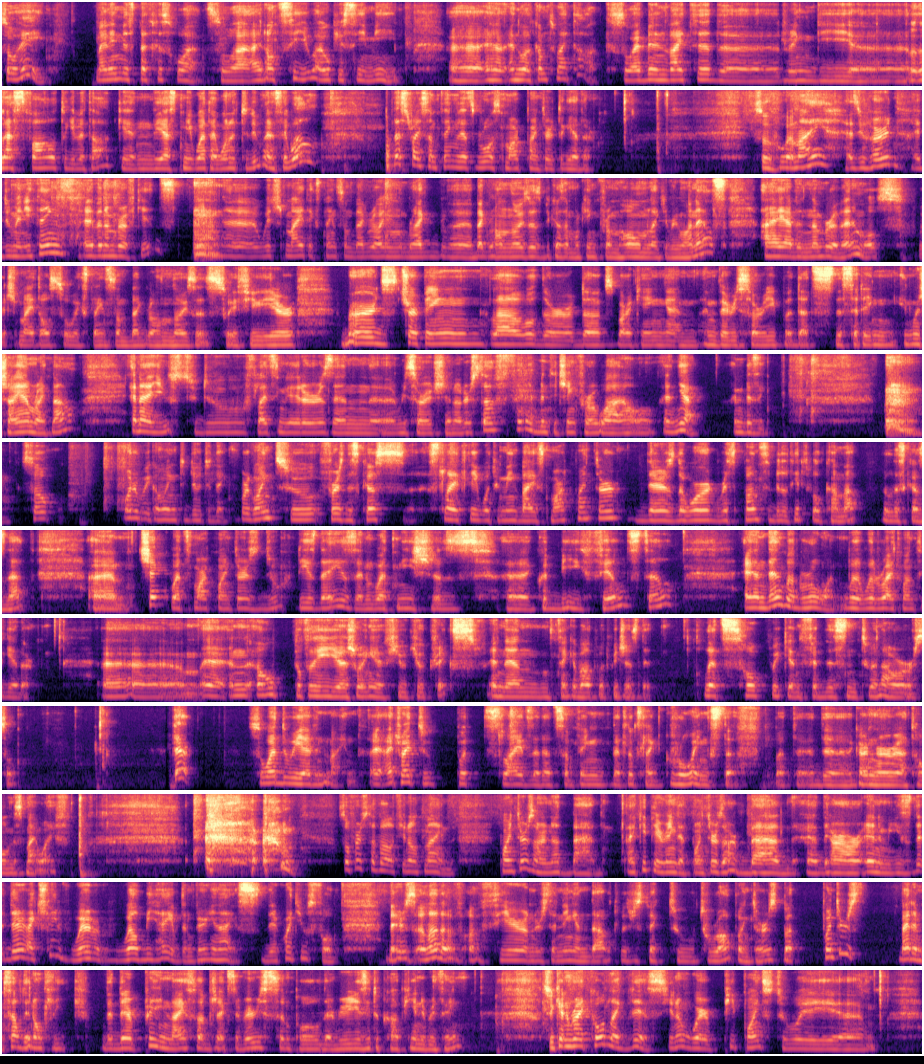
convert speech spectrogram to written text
So hey, my name is Patrice Roy. So I, I don't see you. I hope you see me. Uh, and, and, welcome to my talk. So I've been invited uh, during the uh, last fall to give a talk, and they asked me what I wanted to do, and I said, well, let's try something. Let's grow a smart pointer together. So who am I? As you heard, I do many things. I have a number of kids, uh, which might explain some background uh, background noises because I'm working from home like everyone else. I have a number of animals, which might also explain some background noises. So if you hear birds chirping loud or dogs barking, I'm, I'm very sorry, but that's the setting in which I am right now. And I used to do flight simulators and uh, research and other stuff, and I've been teaching for a while. And yeah, I'm busy. so what are we going to do today? We're going to first discuss slightly what we mean by smart pointer. There's the word responsibility that will come up. We'll discuss that. Um, check what smart pointers do these days and what niches uh, could be filled still. And then we'll grow one. We'll, we'll write one together. Um, and hopefully uh, showing a few cute tricks and then think about what we just did. Let's hope we can fit this into an hour or so. There. So what do we have in mind? I, I tried to put slides that had something that looks like growing stuff, but uh, the gardener at home is my wife. so first of all, if you don't mind, pointers are not bad. I keep hearing that pointers are bad. Uh, they are our enemies. They're actually very well behaved and very nice. They're quite useful. There's a lot of, of fear, understanding, and doubt with respect to, to raw pointers, but pointers by themselves, they don't leak. They're pretty nice objects. They're very simple. They're very easy to copy and everything. So you can write code like this, you know, where p points to a um,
